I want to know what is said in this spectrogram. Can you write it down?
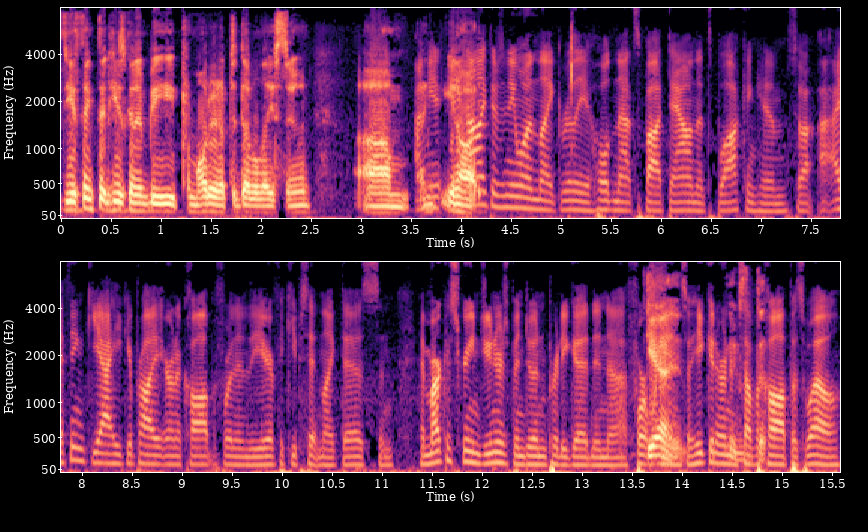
do you think that he's going to be promoted up to Double A soon? Um, I mean, you it's know, not like there's anyone like really holding that spot down that's blocking him. So I, I think yeah, he could probably earn a call up before the end of the year if he keeps hitting like this. And and Marcus Green Jr.'s been doing pretty good in uh, Fort Yeah, Wayne, so he can earn himself a call up as well.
